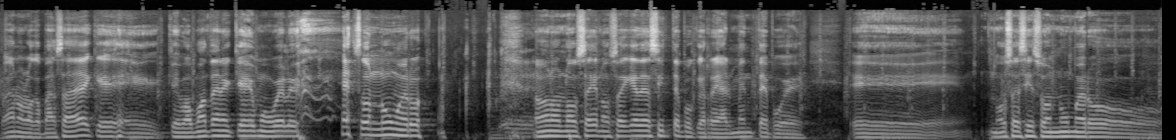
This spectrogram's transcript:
Bueno, lo que pasa es que, eh, que vamos a tener que moverle esos números. No, no, no sé, no sé qué decirte porque realmente, pues, eh, no sé si esos números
